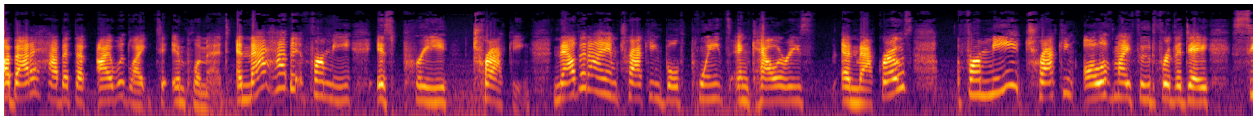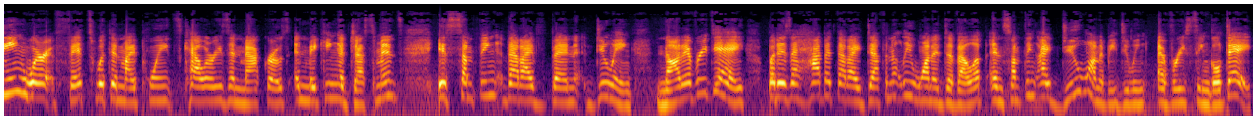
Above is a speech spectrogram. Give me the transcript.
about a habit that I would like to implement. And that habit for me is pre-tracking. Now that I am tracking both points and calories and macros, for me, tracking all of my food for the day, seeing where it fits within my points, calories, and macros, and making adjustments is something that I've been doing. Not every day, but is a habit that I definitely want to develop and something I do want to be doing every single day.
